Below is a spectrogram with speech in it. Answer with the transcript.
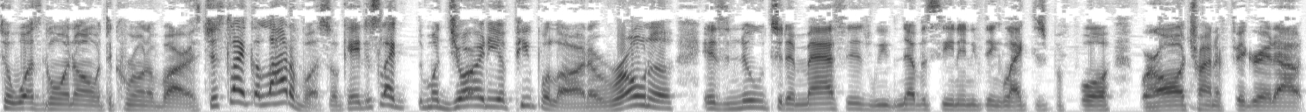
to what's going on with the coronavirus, just like a lot of us, okay? Just like the majority of people are. The Rona is new to the masses. We've never seen anything like this before. We're all trying to figure it out.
